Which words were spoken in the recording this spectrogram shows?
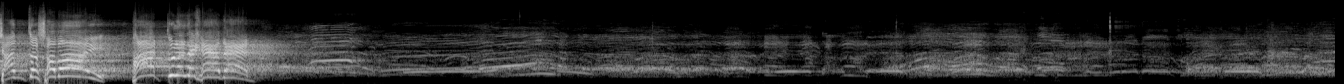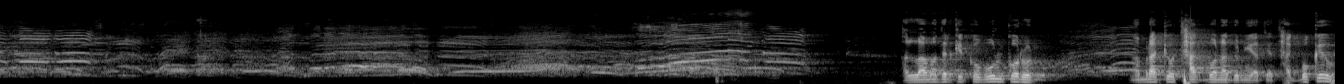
চান তো সবাই, হাত তুলে দেখা দেন। আল্লাহ আমাদেরকে কবুল করুন। আমরা কেউ থাকব না দুনিয়াতে, থাকব কেউ।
